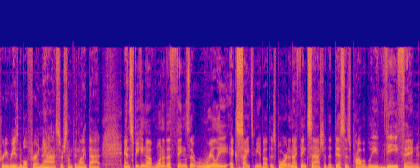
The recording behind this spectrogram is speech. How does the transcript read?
pretty reasonable for a NAS or something like that. And speaking of, one of the things that really excites me about this board, and I think, Sasha, that this is probably the thing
